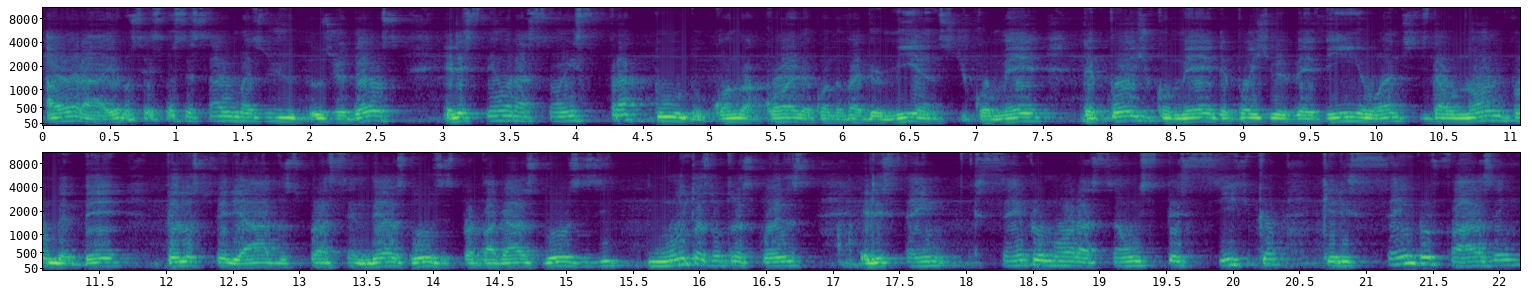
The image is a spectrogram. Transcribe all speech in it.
a orar. Eu não sei se você sabe, mas os judeus eles têm orações para tudo, quando acorda, quando vai dormir, antes de comer, depois de comer, depois de beber vinho, antes de dar o nome para um bebê, pelos feriados, para acender as luzes, para apagar as luzes e muitas outras coisas. Eles têm sempre uma oração específica que eles sempre fazem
